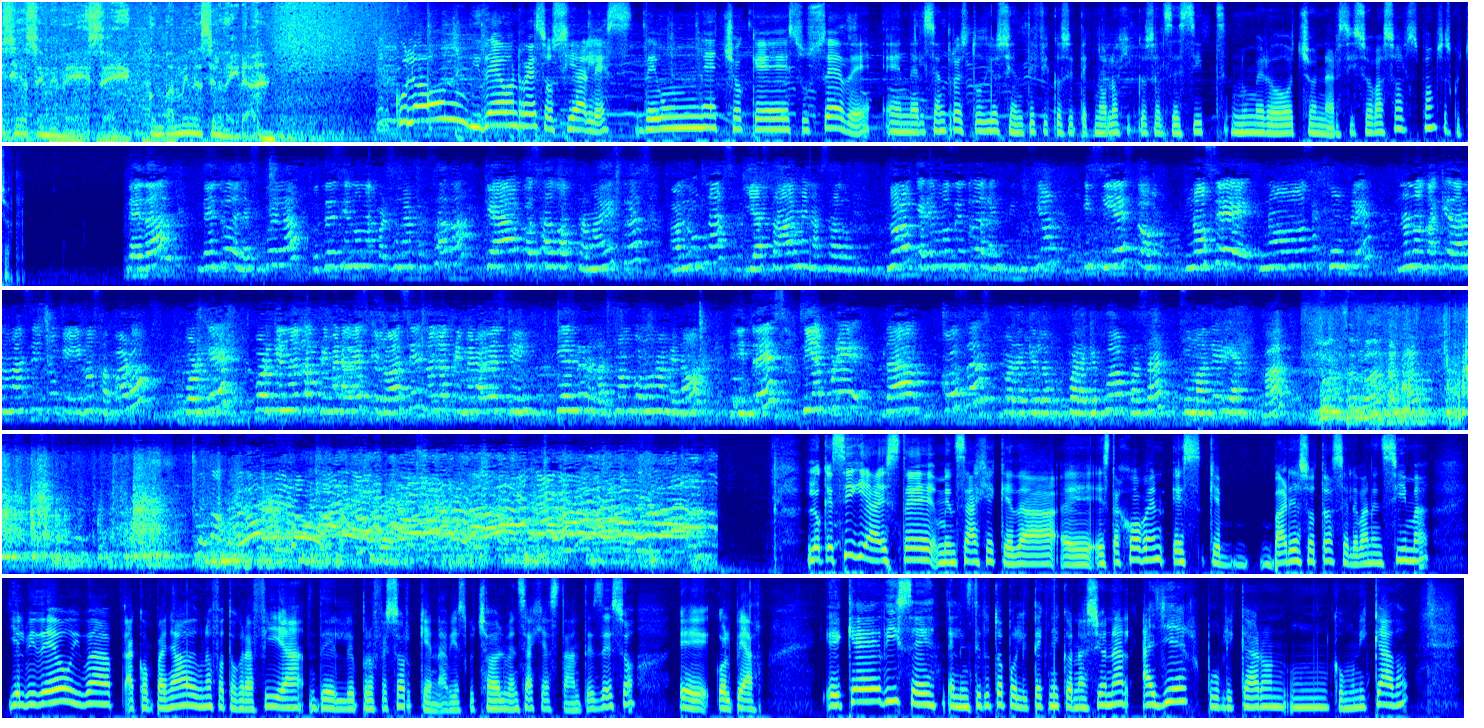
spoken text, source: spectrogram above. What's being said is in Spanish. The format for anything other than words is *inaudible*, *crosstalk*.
Noticias MBS con Pamela Cerdeira. Circuló un video en redes sociales de un hecho que sucede en el Centro de Estudios Científicos y Tecnológicos, el CECIT número 8, Narciso Basols. Vamos a escucharlo. De edad, dentro de la escuela, usted siendo una persona casada que ha acosado hasta maestras, alumnas y hasta ha amenazado. No lo queremos dentro de la institución y si esto no se, no se cumple, no nos va a quedar más hecho que irnos a paro. ¿Por qué? Porque no es la primera vez que lo hace, no es la primera vez que tiene relación con una menor. Y tres, siempre da cosas para que, para que pueda pasar su materia, ¿va? Lo que sigue a este mensaje que da eh, esta joven es que varias otras se le van encima y el video iba acompañado de una fotografía del profesor, quien había escuchado el mensaje hasta antes de eso, eh, golpeado. Eh, ¿Qué dice el Instituto Politécnico Nacional? Ayer publicaron un comunicado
